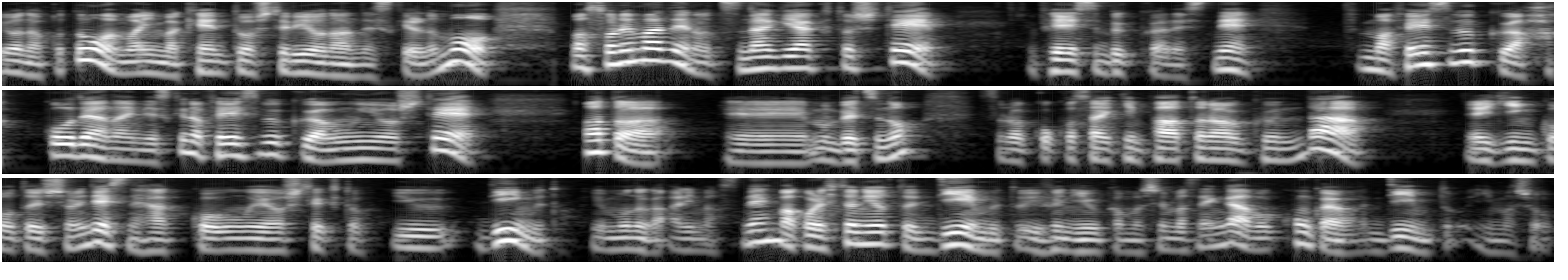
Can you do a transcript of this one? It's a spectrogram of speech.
うようなことを、まあ、今検討しているようなんですけれども、まあ、それまでのつなぎ役として Facebook はですねまあ、Facebook が発行ではないんですけど、Facebook が運用して、あとは、えー、別の、そのここ最近パートナーを組んだ銀行と一緒にですね、発行運営をしていくという DIM というものがありますね。まあこれ人によって DM というふうに言うかもしれませんが、僕今回は DIM と言いましょう。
